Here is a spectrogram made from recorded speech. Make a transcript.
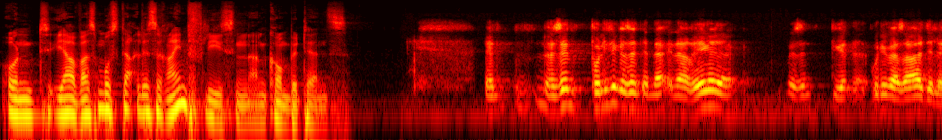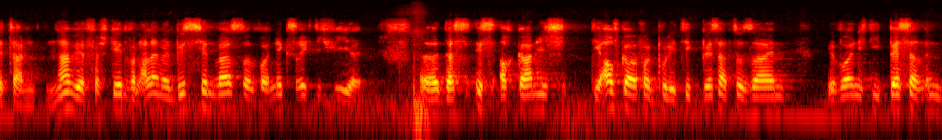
Und ja, was muss da alles reinfließen an Kompetenz? Sind, Politiker sind in der, in der Regel wir sind Universaldilettanten. Ne? Wir verstehen von allem ein bisschen was und von nichts richtig viel. Äh, das ist auch gar nicht die Aufgabe von Politik, besser zu sein. Wir wollen nicht die besseren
